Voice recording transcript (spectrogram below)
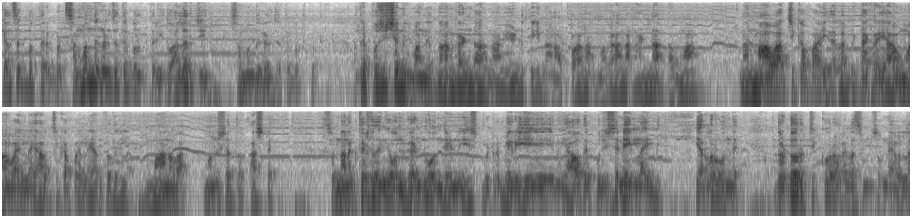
ಕೆಲಸಕ್ಕೆ ಬರ್ತಾರೆ, ಬಟ್ ಸಂಬಂಧಗಳ ಜೊತೆ ಬದುಕ್ತಾರೆ. ಇದು ಅಲರ್ಜಿ ಇದು. ಸಂಬಂಧಗಳ ಜೊತೆ ಬದುಕೋದು. ಅಂದರೆ ಪೊಸಿಷನ್ಗೆ ಬಂದಿದ್ದು. ನಾನು ಗಂಡ, ನಾನು ಹೆಂಡತಿ, ನಾನು ಅಪ್ಪ ನನ್ನ ಮಗ ನನ್ನ ಅಣ್ಣ, ತಮ್ಮ ನನ್ನ ಮಾವ, ಚಿಕ್ಕಪ್ಪ, ಇದೆಲ್ಲ ಬಿಟ್ಟಾಕ್ರೆ ಯಾವ ಮಾವ ಇಲ್ಲ, ಯಾವ ಚಿಕ್ಕಪ್ಪ ಇಲ್ಲ ಎಂಥದಿಲ್ಲ ಮಾನವ, ಮನುಷ್ಯತ್ವ ಅಷ್ಟೇ. ಸೊ ನನಗೆ ತಿಳಿದಂಗೆ ಒಂದು ಗಂಡು, ಒಂದು ಹೆಣ್ಣು ಇಷ್ಟು ಬಿಟ್ಟರೆ ಬೇರೆ ಏನು ಯಾವುದೇ ಪೊಸಿಷನೇ ಇಲ್ಲ ಇಲ್ಲಿ. ಎಲ್ಲರೂ ಒಂದೇ. ದೊಡ್ಡವರು ಚಿಕ್ಕವರು ಅವೆಲ್ಲ ಸುಮ್ಮ ಸುಮ್ಮನೆ ಅವೆಲ್ಲ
